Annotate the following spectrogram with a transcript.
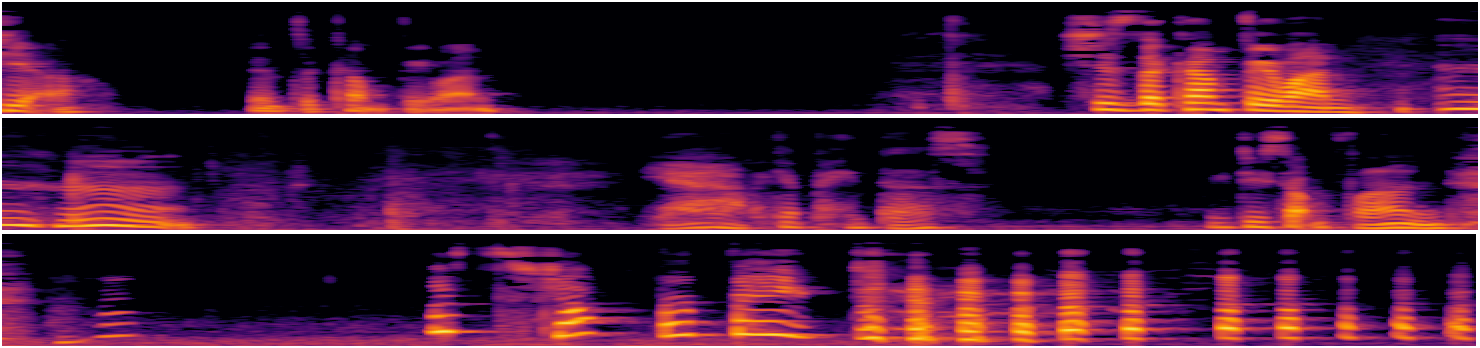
Yeah, it's a comfy one. She's the comfy one. Mm-hmm. Yeah, we can paint this. We do something fun. Let's shop for paint.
